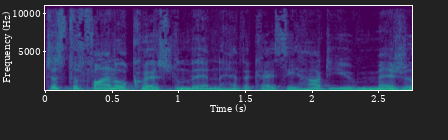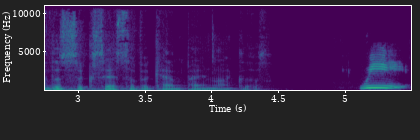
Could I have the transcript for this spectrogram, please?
Just a final question, then, Heather Casey. How do you measure the success of a campaign like this? We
